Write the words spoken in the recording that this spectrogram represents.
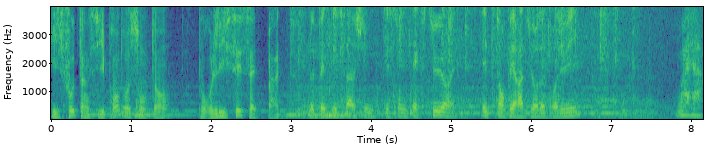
Il faut ainsi prendre son temps pour lisser cette pâte. Le pétrissage, c'est une question de texture et de température de produit. Voilà.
